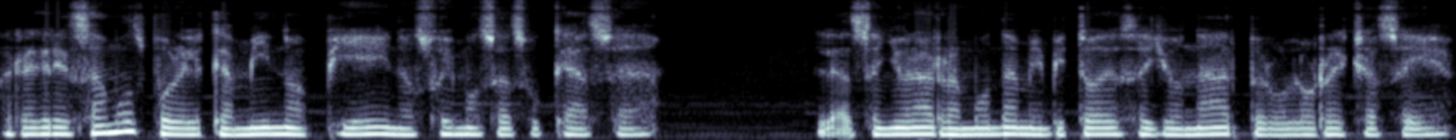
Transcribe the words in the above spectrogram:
Regresamos por el camino a pie y nos fuimos a su casa. La señora Ramona me invitó a desayunar, pero lo rechacé.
